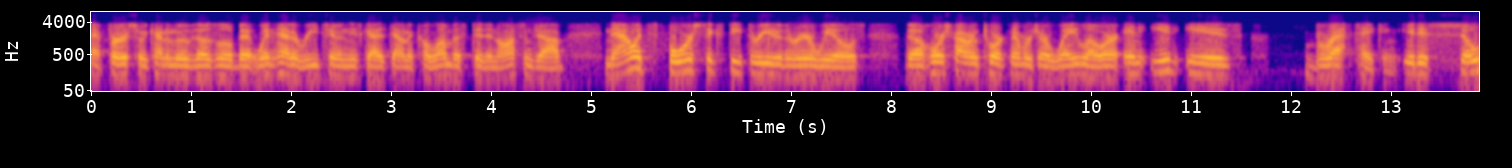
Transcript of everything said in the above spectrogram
at first, so we kind of moved those a little bit. Went and had a retune. These guys down in Columbus did an awesome job. Now it's 463 to the rear wheels. The horsepower and torque numbers are way lower, and it is breathtaking. It is so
